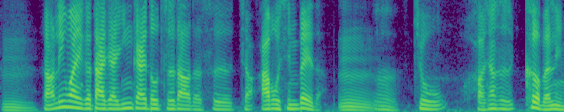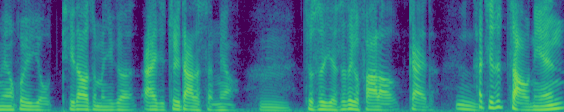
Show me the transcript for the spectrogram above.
嗯。然后另外一个大家应该都知道的是叫阿布辛贝的，嗯。嗯。就好像是课本里面会有提到这么一个埃及最大的神庙，嗯。就是也是这个法老盖的。嗯，他其实早年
